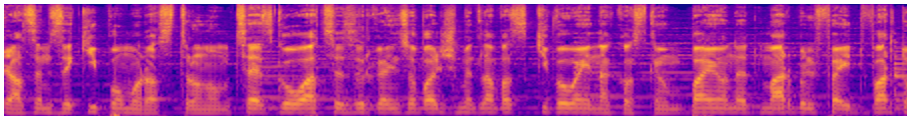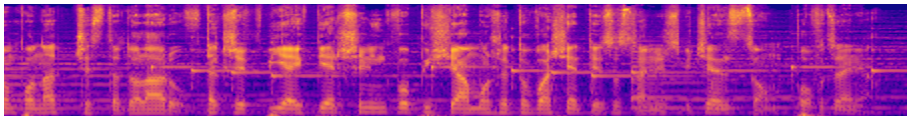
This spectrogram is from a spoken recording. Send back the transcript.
Razem z ekipą oraz stroną CSGO AC zorganizowaliśmy dla Was giveaway na kostkę Bayonet Marble Fate wartą ponad 300 dolarów. Także wbijaj pierwszy link w opisie, a może to właśnie Ty zostaniesz zwycięzcą. Powodzenia!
